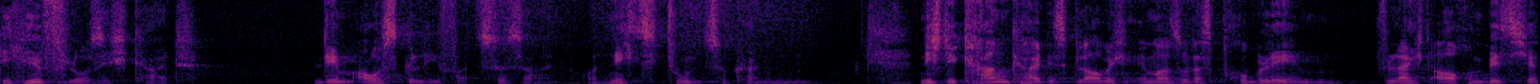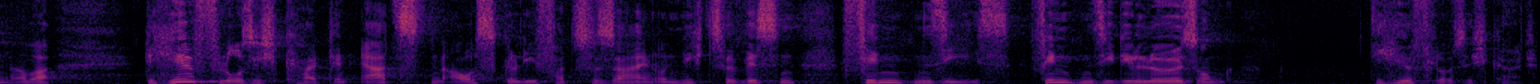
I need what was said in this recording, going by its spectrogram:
die Hilflosigkeit, dem ausgeliefert zu sein und nichts tun zu können. Nicht die Krankheit ist, glaube ich, immer so das Problem, vielleicht auch ein bisschen, aber die Hilflosigkeit, den Ärzten ausgeliefert zu sein und nicht zu wissen, finden Sie es, finden Sie die Lösung, die Hilflosigkeit.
